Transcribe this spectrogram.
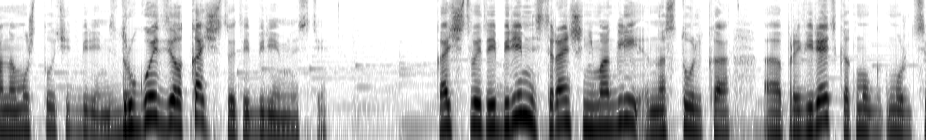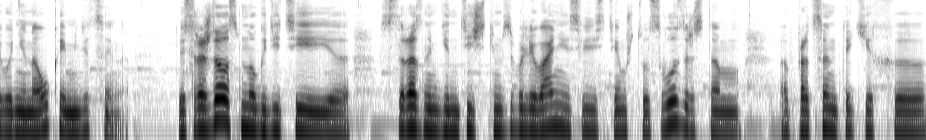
она может получить беременность. Другое дело качество этой беременности. Качество этой беременности раньше не могли настолько э, проверять, как мог- может сегодня наука и медицина. То есть рождалось много детей э, с разным генетическим заболеванием в связи с тем, что с возрастом э, процент таких э,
